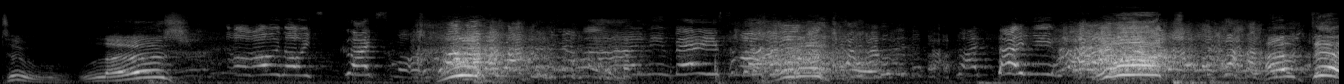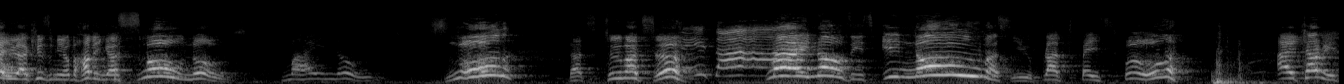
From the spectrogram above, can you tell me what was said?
too large? Oh no, it's quite small. I mean, very small. quite tiny. What? How dare you accuse me of having a small nose? My nose. Small? That's too much, sir. Please, sir. My nose is enormous, you flat-faced fool. I carry it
